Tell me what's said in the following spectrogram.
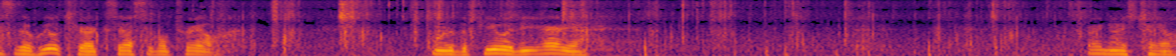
This is a wheelchair accessible trail. One of the few in the area. Very nice trail.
